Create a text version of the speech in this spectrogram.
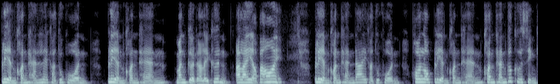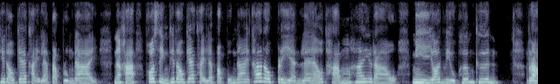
เปลี่ยนคอนเทนต์เลยค่ะทุกคน เปลี่ยนคอนเทนต์มันเกิดอะไรขึ้น อะไรเหรอป้าอ้อย เปลี่ยนคอนเทนต์ได้ค่ะทุกคน พอเราเปลี่ยนคอนเทนต์คอนเทนต์ก็คือสิ่งที่เราแก้ไขและปรับปรุงได้นะคะ พอสิ่งที่เราแก้ไขและปรับปรุงได้ ถ้าเราเปลี่ยนแล้วทำให้เรามียอดวิวเพิ่มขึ้น เรา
